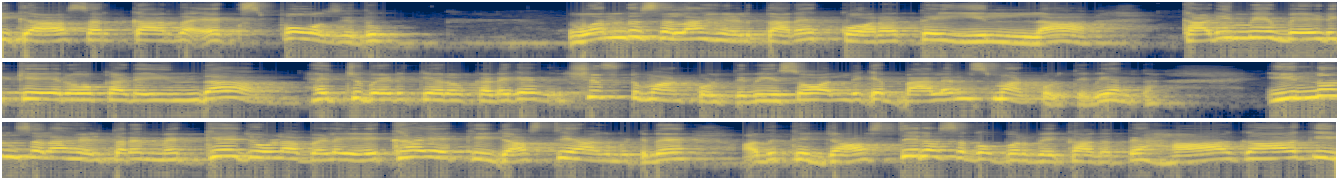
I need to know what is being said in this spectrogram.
ಈಗ ಸರ್ಕಾರದ ಎಕ್ಸ್ಪೋಸ್ ಇದು. ಒಂದು ಸಲ ಹೇಳ್ತಾರೆ, ಕೊರತೆ ಇಲ್ಲ. ಕಡಿಮೆ ಬೇಡಿಕೆ ಇರೋ ಕಡೆಯಿಂದ ಹೆಚ್ಚು ಬೇಡಿಕೆ ಇರೋ ಕಡೆಗೆ ಶಿಫ್ಟ್ ಮಾಡ್ಕೊಳ್ತೀವಿ. ಸೊ ಅಲ್ಲಿಗೆ ಬ್ಯಾಲೆನ್ಸ್ ಮಾಡ್ಕೊಳ್ತೀವಿ ಅಂತ. ಇನ್ನೊಂದು ಸಲ ಹೇಳ್ತಾರೆ, ಮೆಕ್ಕೆಜೋಳ ಬೆಳೆ ಏಕಾಏಕಿ ಜಾಸ್ತಿ ಆಗಿಬಿಟ್ಟಿದೆ, ಅದಕ್ಕೆ ಜಾಸ್ತಿ ರಸಗೊಬ್ಬರ ಬೇಕಾಗತ್ತೆ, ಹಾಗಾಗಿ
